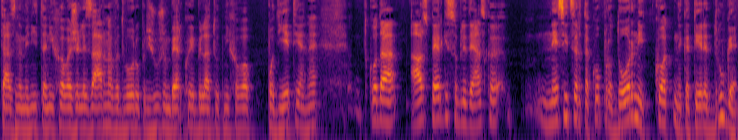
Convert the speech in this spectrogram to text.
ta znamenita njihova železarna v dvoru pri Žuženberku je bila tudi njihovo podjetje. Ne. Tako da Auerspergi so bili dejansko ne sicer tako prodorni kot nekatere druge.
